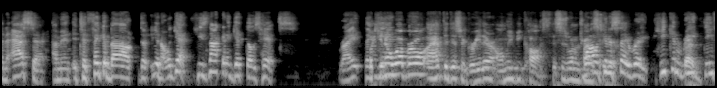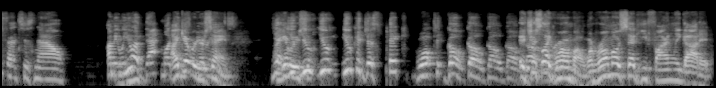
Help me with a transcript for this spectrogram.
an asset. I mean, to think about the, you know, again, he's not going to get those hits, right? They But you know what, bro? I have to disagree there only because this is what I'm trying Well, I was going to say, Ray, he can read Right. defenses now. I mean, when you Mhm. have that much, I get what you're saying. Yeah, you, you're you, you, you could just pick, Well, to go, go, go, go. it's go. just like Romo. When Romo said he finally got it,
